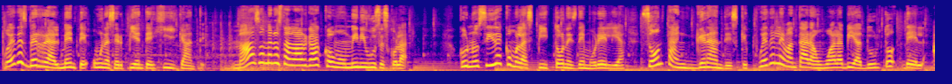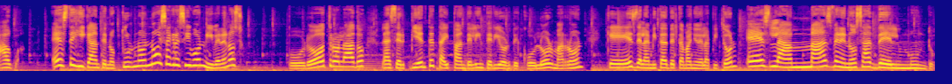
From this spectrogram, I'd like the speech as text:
Puedes ver realmente una serpiente gigante, más o menos tan larga como un minibús escolar conocida como las pitones de Morelia, son tan grandes que pueden levantar a un wallaby adulto del agua. Este gigante nocturno no es agresivo ni venenoso. Por otro lado, la serpiente taipán del interior de color marrón, que es de la mitad del tamaño de la pitón, es la más venenosa del mundo.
